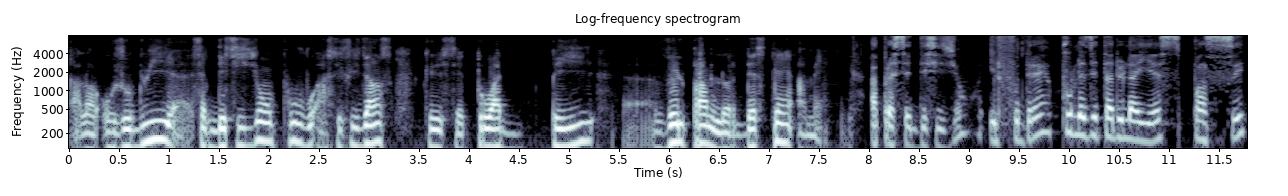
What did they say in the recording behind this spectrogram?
Alors aujourd'hui, euh, cette décision prouve à suffisance que ces trois pays euh, veulent prendre leur destin à main. Après cette décision, il faudrait pour les États de l'AIS penser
